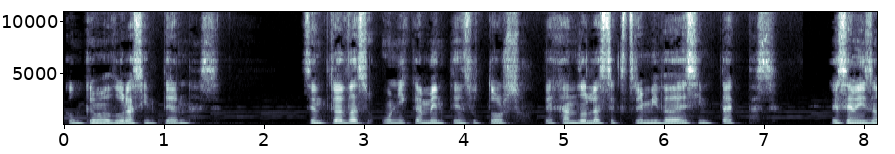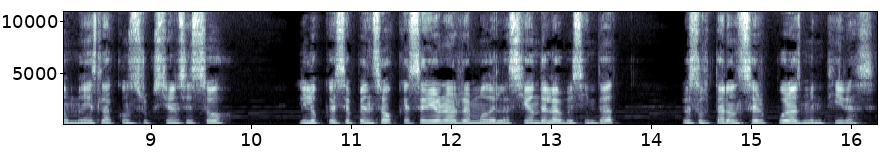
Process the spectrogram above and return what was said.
con quemaduras internas, centradas únicamente en su torso, dejando las extremidades intactas. Ese mismo mes la construcción cesó y lo que se pensó que sería una remodelación de la vecindad resultaron ser puras mentiras,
